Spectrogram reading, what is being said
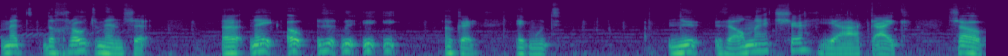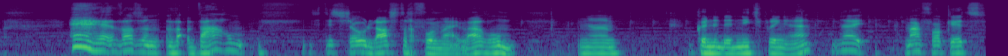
met de grote mensen... Uh, nee, oh... Oké, ik moet nu wel matchen. Ja, kijk. Zo. Wat een... waarom... Dit is zo lastig voor mij. Waarom? Uh, we kunnen dit niet springen, hè? Nee. Maar fuck it.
